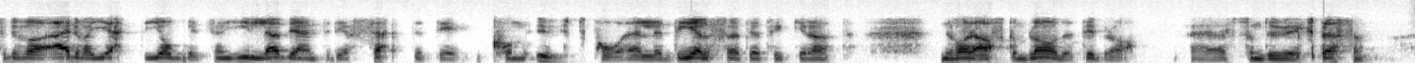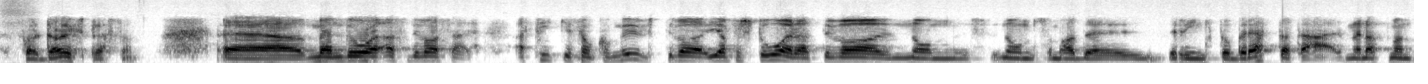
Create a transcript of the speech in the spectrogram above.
Så det var, nej, det var jättejobbigt. Sen gillade jag inte det sättet det kom ut på Eller Dels för att jag tycker att, nu var det Aftonbladet, det är bra. Eftersom du är Expressen, föredrar Expressen. Men då, alltså det var så här artikel som kom ut, det var, jag förstår att det var någon, någon som hade ringt och berättat det här, men att man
